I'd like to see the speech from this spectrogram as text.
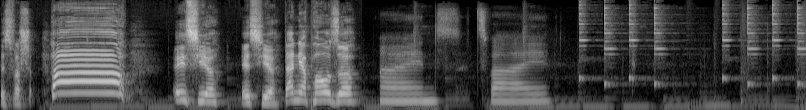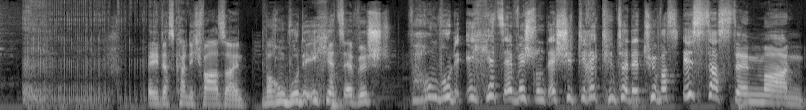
Ist wahrscheinlich... Ah! Ist hier, ist hier. Dann ja Pause. Eins, zwei. Ey, das kann nicht wahr sein. Warum wurde ich jetzt erwischt? Warum wurde ich jetzt erwischt und er steht direkt hinter der Tür? Was ist das denn, Mann?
